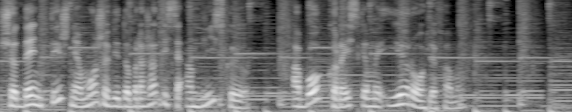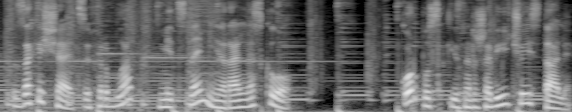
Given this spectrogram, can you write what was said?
що день тижня може відображатися англійською або корейськими ієрогліфами. Захищає циферблат міцне мінеральне скло. Корпус із нержавіючої сталі.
